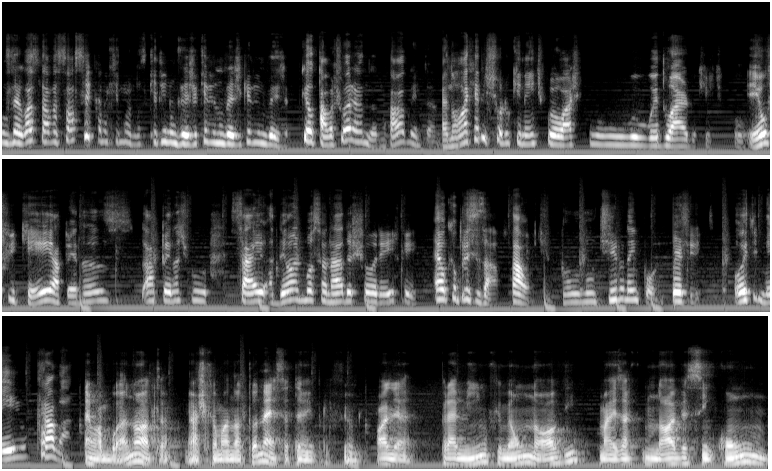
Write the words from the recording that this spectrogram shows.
os negócios tava só secando aqui, mano, que ele não veja, que ele não veja, que ele não veja. Porque eu tava chorando, eu não tava aguentando. Mas não é aquele choro que nem, tipo, eu acho que o, Eduardo, que, tipo, eu fiquei apenas, apenas, tipo, saiu, deu uma emocionada, eu chorei, fiquei, é o que eu precisava, tá ótimo. Não, não tiro nem põe. Perfeito. 8,5, cravado. É uma boa nota. Eu acho que é uma nota honesta também pro filme. Olha, pra mim o filme é um 9, mas um 9 assim com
